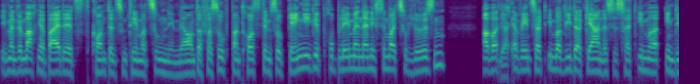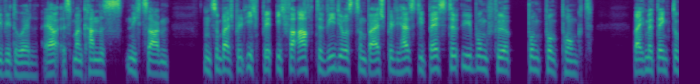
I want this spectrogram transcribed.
ich meine, wir machen ja beide jetzt Content zum Thema Zunehmen, ja, und da versucht man trotzdem so gängige Probleme, nenne ich sie mal, zu lösen. Aber ja. ich erwähne es halt immer wieder gern, es ist halt immer individuell. Ja, es, man kann das nicht sagen. Und zum Beispiel, ich, ich verachte Videos zum Beispiel, die heißt die beste Übung für Punkt, Punkt, Punkt. Weil ich mir denke, du,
